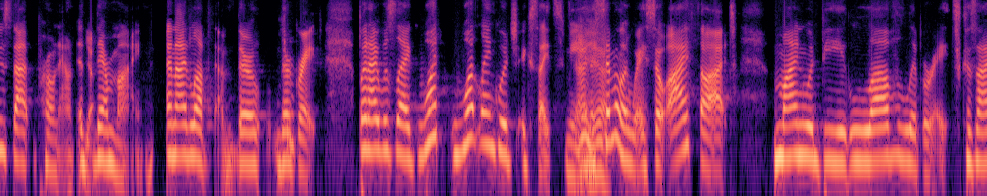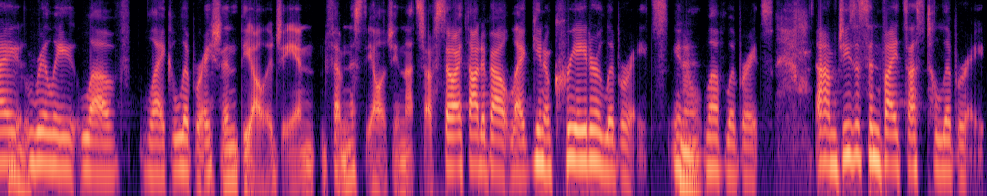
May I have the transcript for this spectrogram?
use that pronoun. Yeah. They're mine, and I love them. They're they're great. But I was like, what what language excites me Yeah, in a yeah. similar way? So I thought mine would be love liberates because I Mhm. really love like liberation theology and feminist theology and that stuff. So I thought about like you know, creator liberates. You know, love liberates. Um, Jesus invites us to liberate.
